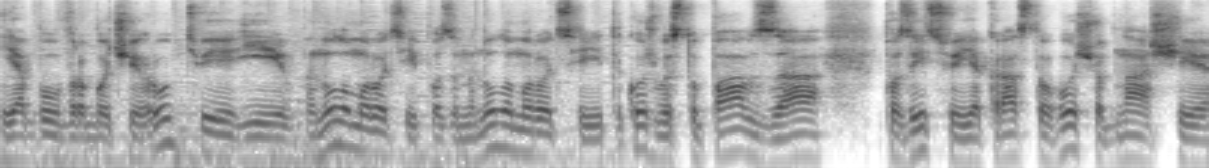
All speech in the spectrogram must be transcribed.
Я був в робочій групі і в минулому році, і позаминулому році, і також виступав за позицію якраз того, щоб наші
